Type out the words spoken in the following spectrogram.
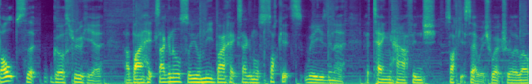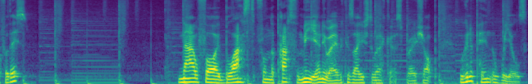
bolts that go through here are bihexagonal, so you'll need bihexagonal sockets. We're using a, a Teng half inch socket set, which works really well for this. Now for a blast from the past for me anyway, because I used to work at a spray shop, we're going to paint the wheels.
